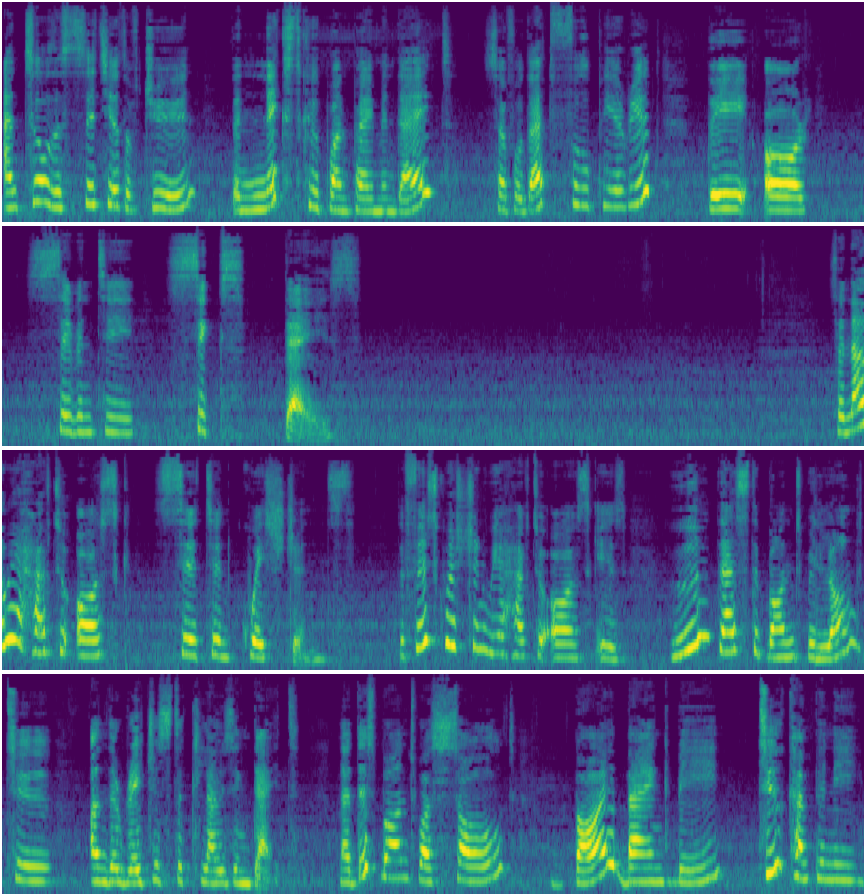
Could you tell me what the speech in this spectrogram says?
until the 30th of June, the next coupon payment date, so for that full period, there are 76 days. So now we have to ask certain questions. The first question we have to ask is who does the bond belong to on the register closing date? Now, this bond was sold by Bank B to Company,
